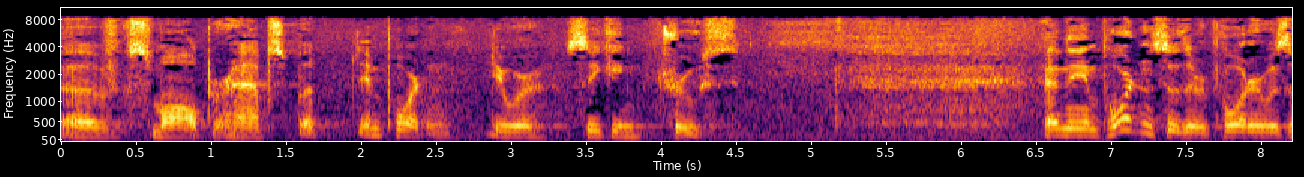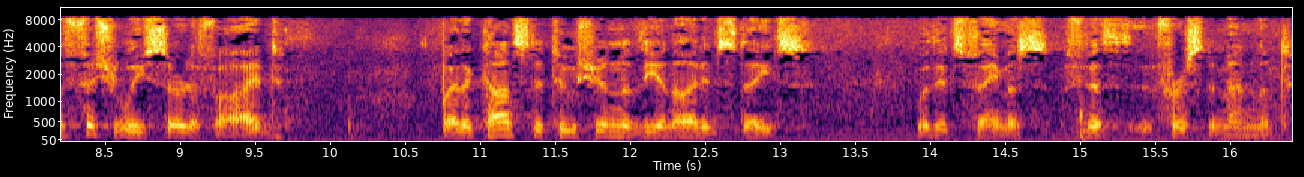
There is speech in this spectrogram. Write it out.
uh, small perhaps, but important. You were seeking truth. And the importance of the reporter was officially certified by the Constitution of the United States with its famous Fifth, First Amendment.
